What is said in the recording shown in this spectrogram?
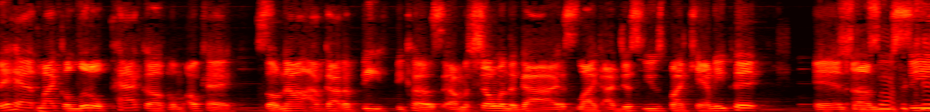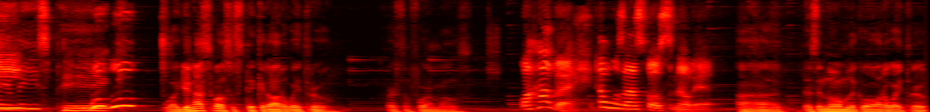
they had like a little pack of them. Okay, so now I've got a beef because I'm showing the guys like I just used my cami pick, and um, Sauce you the see, pick. whoop, whoop. Well, you're not supposed to stick it all the way through. First and foremost, well, how the hell was I supposed to know that? uh, does it normally go all the way through?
